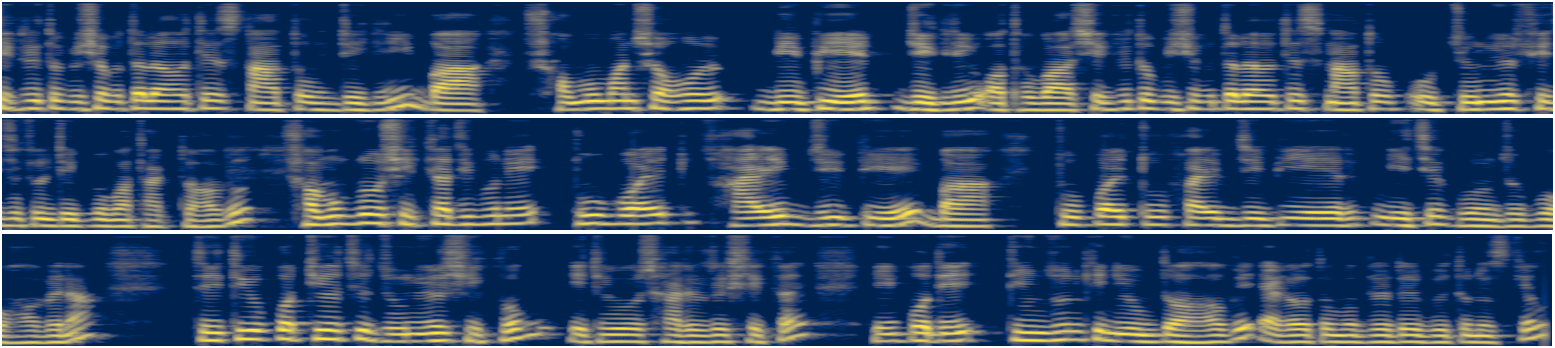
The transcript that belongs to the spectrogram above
স্বীকৃত বিশ্ববিদ্যালয় হতে স্নাতক ডিগ্রি বা সমমান সহ বিপিএড ডিগ্রি অথবা স্বীকৃত বিশ্ববিদ্যালয় হতে স্নাতক ও জুনিয়র ফিজিক্যাল ডিপ্লোমা থাকতে হবে। সমগ্র শিক্ষা জীবনে টু পয়েন্ট ফাইভ জিপিএ বা two point two five GPA এর নিচে গ্রহণযোগ্য হবে না। তৃতীয় পদটি হচ্ছে জুনিয়র শিক্ষক, এটিও শারীরিক শিক্ষায়। এই পদে তিনজনকে নিয়োগ দেওয়া হবে, এগারোতম গ্রেডের বেতন স্কেল।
